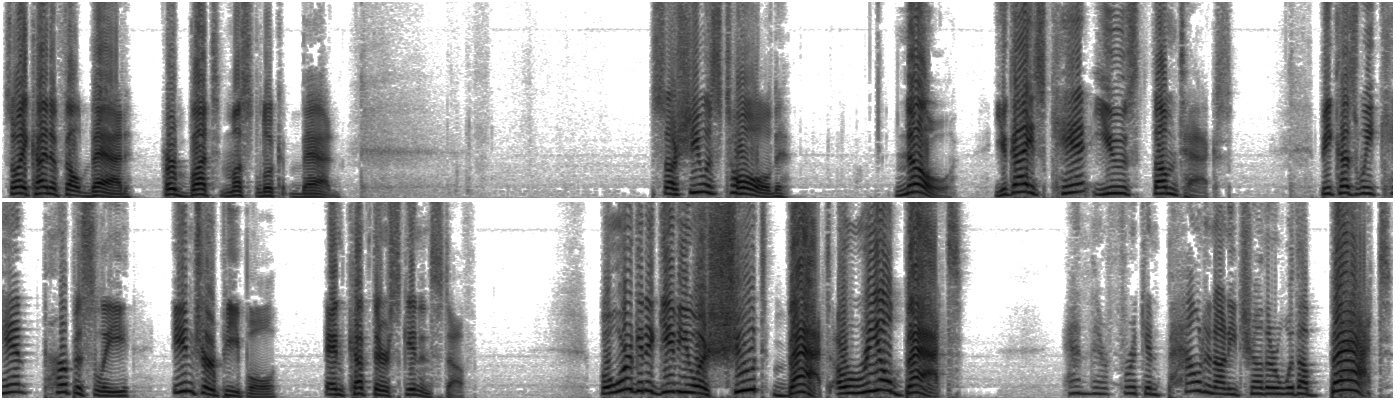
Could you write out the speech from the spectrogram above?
So I kind of felt bad. Her butt must look bad. So she was told, no, you guys can't use thumbtacks because we can't purposely injure people and cut their skin and stuff. But we're going to give you a shoot bat, a real bat. And they're freaking pounding on each other with a bat.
